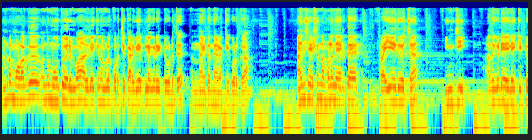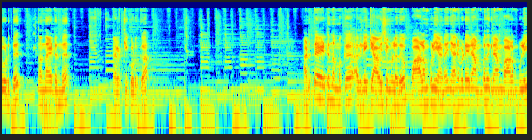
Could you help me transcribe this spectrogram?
നമ്മുടെ മുളക് ഒന്ന് മൂത്ത് വരുമ്പോൾ അതിലേക്ക് നമ്മൾ കുറച്ച് കറിവേപ്പിലയും കൂടി ഇട്ട് കൊടുത്ത് നന്നായിട്ടൊന്ന് ഇളക്കി കൊടുക്കുക. അതിനുശേഷം നമ്മൾ നേരത്തെ ഫ്രൈ ചെയ്ത് വെച്ച ഇഞ്ചി അതും കൂടി അതിലേക്ക് ഇട്ട് കൊടുത്ത് നന്നായിട്ടൊന്ന് ഇളക്കി കൊടുക്കുക. അടുത്തായിട്ട് നമുക്ക് അതിലേക്ക് ആവശ്യമുള്ളത് വാളംപുളിയാണ്. ഞാനിവിടെ ഒരു അമ്പത് ഗ്രാം വാളംപുളി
